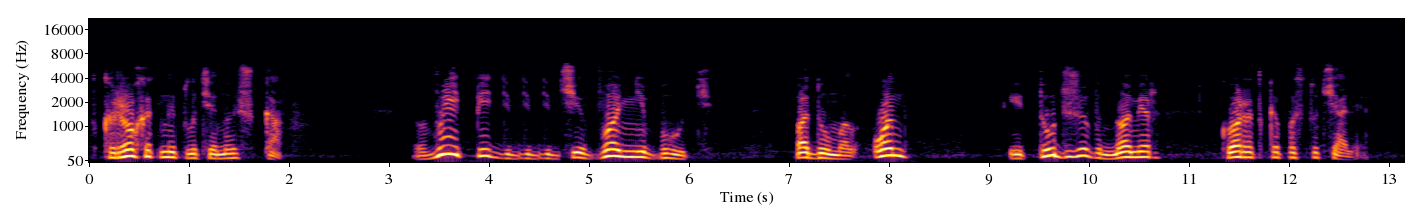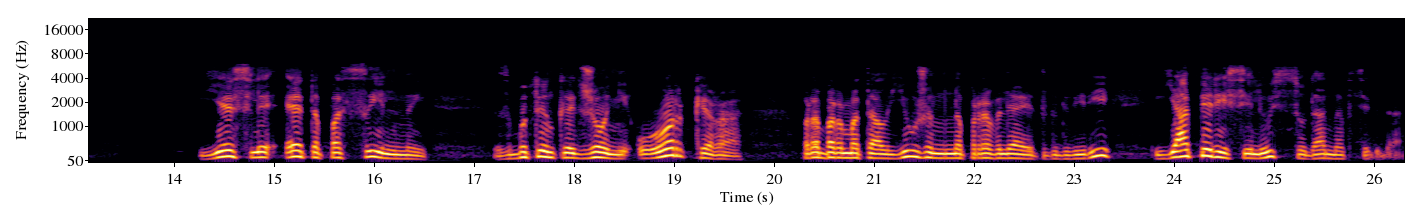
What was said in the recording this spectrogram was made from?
в крохотный платяной шкаф. выпить чего-нибудь, подумал он, и тут же в номер коротко постучали. Если это посыльный с бутылкой Джонни Уоркера, пробормотал Южин, направляясь к двери, я переселюсь сюда навсегда.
